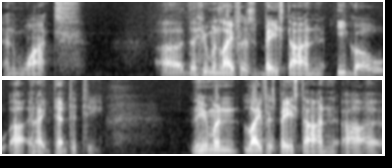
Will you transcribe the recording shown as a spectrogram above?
and wants. Uh, the human life is based on ego uh, and identity. The human life is based on uh,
